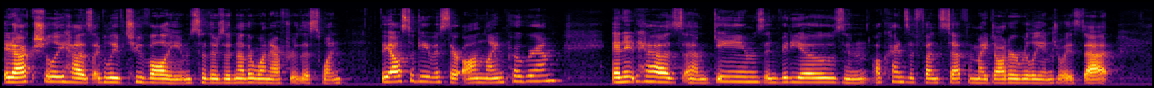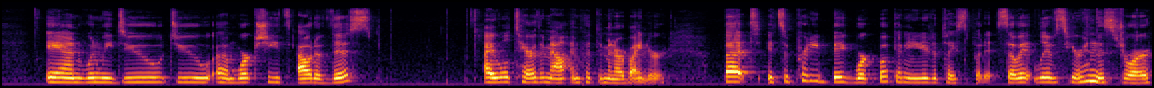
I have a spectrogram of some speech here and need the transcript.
It actually has, I believe, two volumes, so there's another one after this one. They also gave us their online program, and it has um, games and videos and all kinds of fun stuff, and my daughter really enjoys that. And when we do do um, worksheets out of this, I will tear them out and put them in our binder. But it's a pretty big workbook and I needed a place to put it. So it lives here in this drawer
